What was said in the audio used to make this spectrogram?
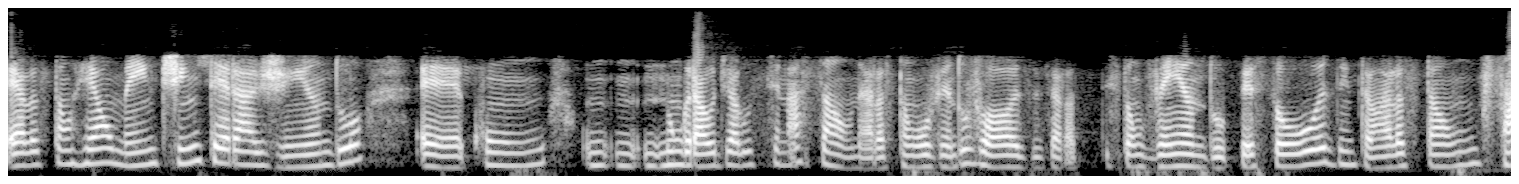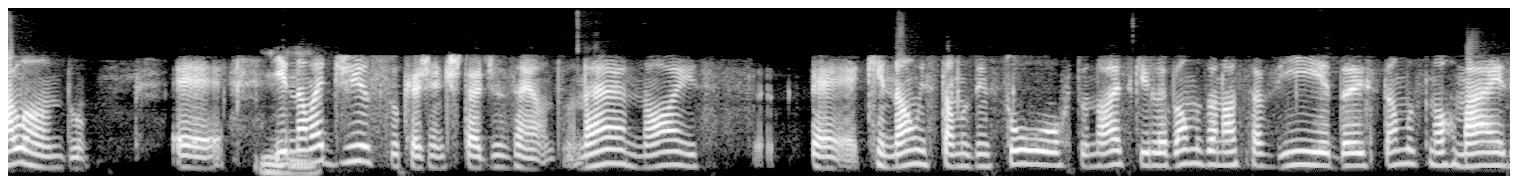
elas estão realmente interagindo é, com um, um, num grau de alucinação, né? Elas estão ouvindo vozes, elas estão vendo pessoas, então elas estão falando. É, hum. E não é disso que a gente está dizendo, né? Nós é, que não estamos em surto, nós que levamos a nossa vida, estamos normais,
